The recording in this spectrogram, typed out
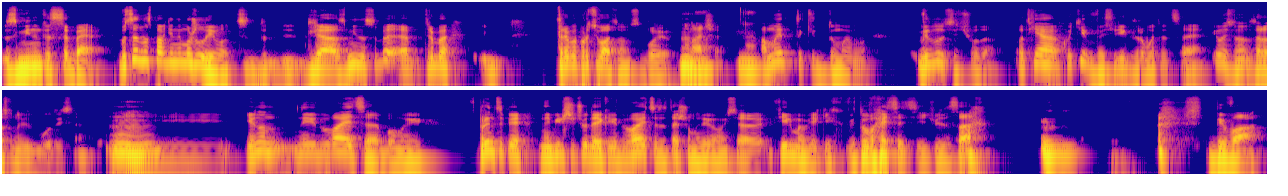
змінити себе, бо це насправді неможливо. Це для зміни себе е, треба, треба працювати над собою, Ну, наче. да. А ми такі думаємо: відбудеться чудо. От я хотів весь рік зробити це, і ось воно- зараз воно відбудеться. Мгм. І, і воно не відбувається, бо ми, принципі, найбільше чудо, яке відбувається, це те, що ми дивимося фільми, в яких відбуваються ці чудеса, дива.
